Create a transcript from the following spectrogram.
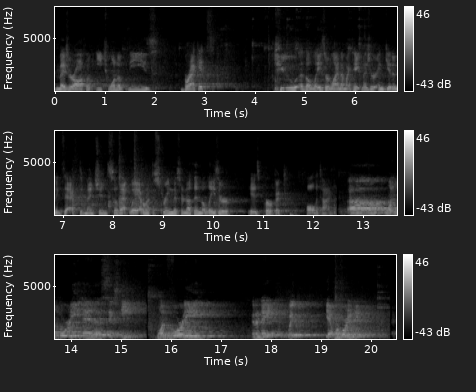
measure off of each one of these brackets to the laser line on my tape measure and get an exact dimension. So that way I don't have to string this or nothing. The laser is perfect all the time. Um, 140 and a 16. 140 and an 8. Wait, wait. Yeah, 140 and 8.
